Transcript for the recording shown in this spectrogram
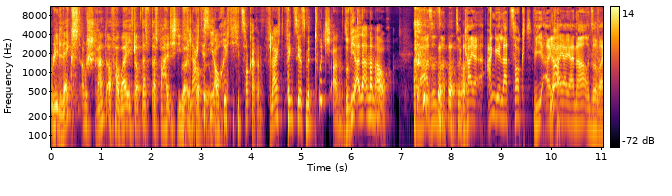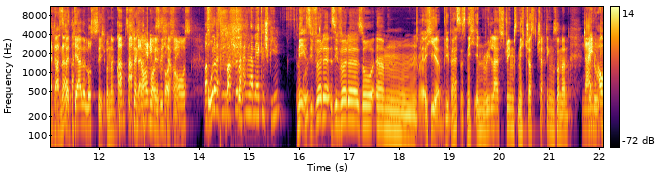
relaxed am Strand auf Hawaii. Ich glaube, das, das behalte ich lieber. im Vielleicht Kopf ist sie auch richtig die Zockerin. Vielleicht fängt sie jetzt mit Twitch an, so wie alle anderen auch. Ja, so, so, so Kaya, Angela zockt, wie äh, Ja. Kaya Jana und so weiter, Das ne? wird derbe lustig. Und dann kommt sie vielleicht Dann auch mal aus sich heraus. Was Oder würde, sie was macht würde Angela Merkel spielen? Nee, sie würde, sie würde so, ähm, hier, wie heißt es? Nicht in Real-Life-Streams, nicht just chatting, sondern. Nein, auch,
